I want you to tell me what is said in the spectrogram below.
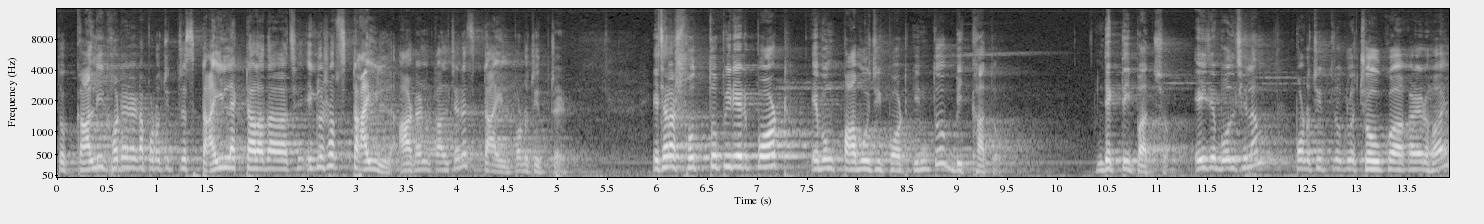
তো কালীঘাটের একটা পটচিত্রের স্টাইল একটা আলাদা আছে। এগুলো সব স্টাইল আর্ট অ্যান্ড কালচারের স্টাইল পটচিত্রের। এছাড়া সত্যপীরের পট এবং পাবুজি পট কিন্তু বিখ্যাত। দেখতেই পাচ্ছ। এই যে বলছিলাম, পটচিত্রগুলো চৌকো আকারের হয়।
